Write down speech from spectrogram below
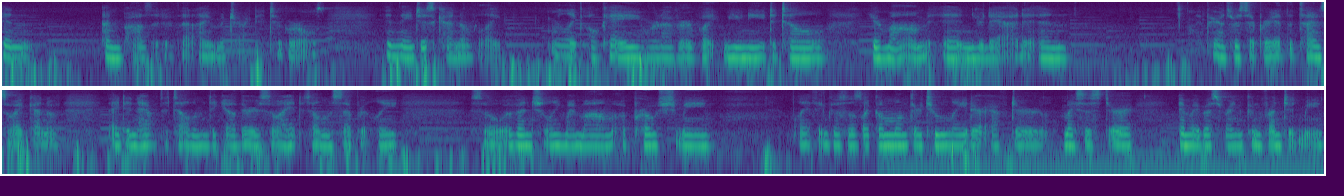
And I'm positive that I'm attracted to girls. And they just kind of like were like, okay, whatever, but you need to tell your mom and your dad. And my parents were separated at the time, so I kind of I didn't have to tell them together, so I had to tell them separately. So eventually, my mom approached me. I think this was like a month or two later after my sister and my best friend confronted me.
